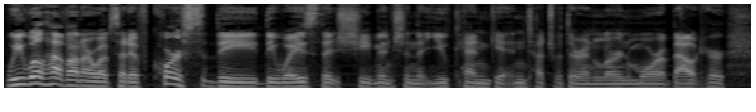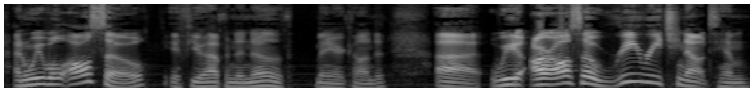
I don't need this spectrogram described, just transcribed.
We will have on our website, of course, the the ways that she mentioned that you can get in touch with her and learn more about her. And we will also, if you happen to know Mayor Condon, uh, we are also re-reaching out to him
